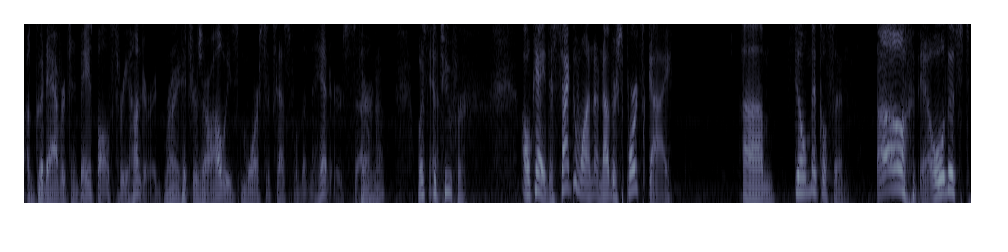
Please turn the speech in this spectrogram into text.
a good average in baseball is three hundred. Right. Pitchers are always more successful than the hitters. So Fair enough. What's the twofer? Okay, the second one, another sports guy, um, Phil Mickelson. Oh, the oldest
